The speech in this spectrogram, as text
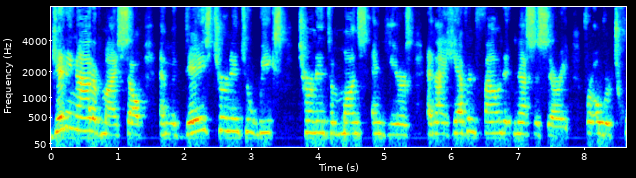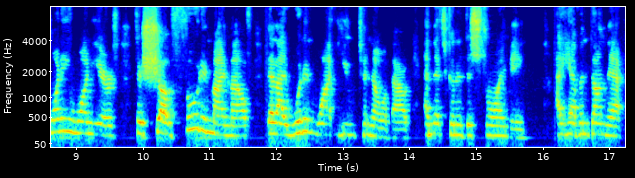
getting out of myself, and the days turn into weeks, turn into months and years, and I haven't found it necessary for over 21 years to shove food in my mouth that I wouldn't want you to know about and that's going to destroy me. I haven't done that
